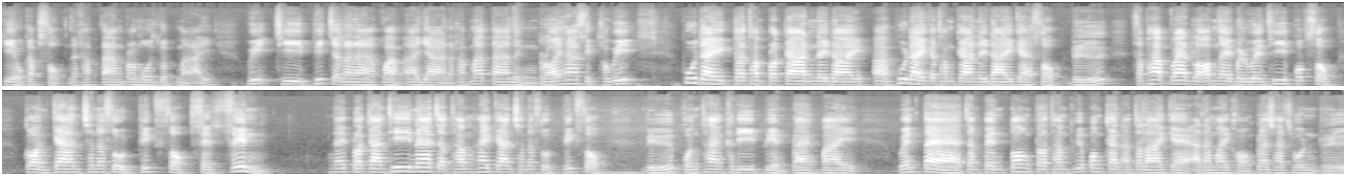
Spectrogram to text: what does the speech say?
เกี่ยวกับศพนะครับตามประมวลกฎหมาย วิธีพิจารณาความอาญานะครับ มาตรา 150 ทวิ ผู้ใดกระทำประการใดๆผู้ใดกระทำการใด ๆ แก่ศพ หรือสภาพแวดล้อมในบริเวณที่พบศพ ก่อนการชนสูตรพลิกศพเสร็จสิ้น ในประการที่น่าจะทำให้การชนสูตรพลิกศพ หรือผลทางคดีเปลี่ยนแปลงไป เว้นแต่จำเป็นต้องกระทำเพื่อป้องกันอันตรายแก่อนามัยของประชาชน หรือ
